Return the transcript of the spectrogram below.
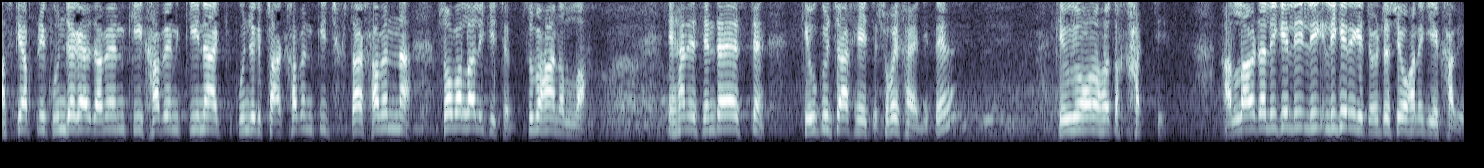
আজকে আপনি কোন জায়গায় যাবেন, কি খাবেন, কি না, কোন জায়গায় চা খাবেন, কি চা খাবেন না, সব আল্লাহ লিখেছেন। সুবাহান আল্লাহ এখানে সেন্টারে এসছেন, কেউ কেউ চা খেয়েছে, সবাই খায়নি, তাই না? কেউ কেউ মনে হয়তো খাচ্ছে। আল্লাহ ওটা লিখে লিখে রেখেছে, ওইটা সে ওখানে গিয়ে খাবে।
